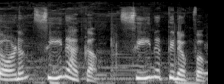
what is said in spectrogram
ഓണം സീനാക്കാം. സീനത്തിനൊപ്പം.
